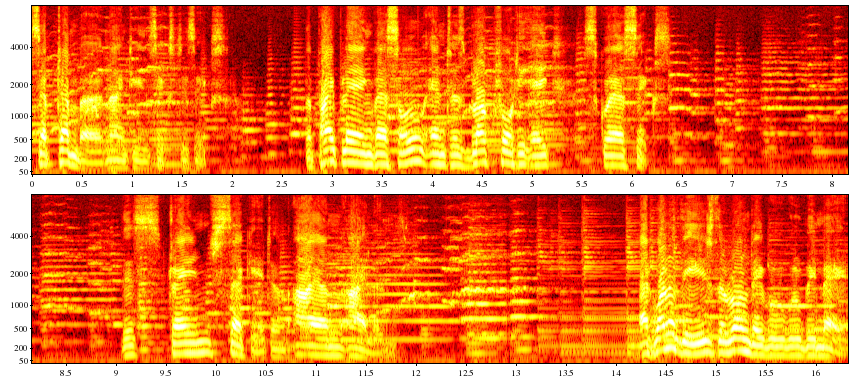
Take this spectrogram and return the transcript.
September 1966. The pipe-laying vessel enters Block 48, Square 6. This strange circuit of iron islands. At one of these, the rendezvous will be made.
